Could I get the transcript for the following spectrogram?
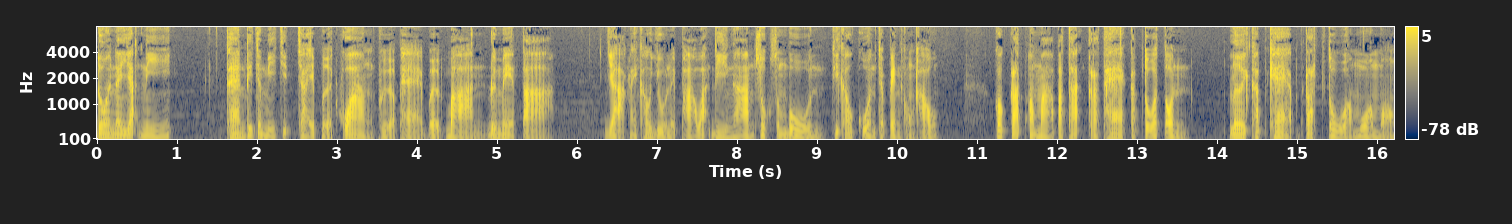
โดยในยะนี้ แทนที่จะมีจิตใจเปิดกว้างเผื่อแผ่เบิกบานด้วยเมตตา อยากให้เขาอยู่ในภาวะดีงามสุขสมบูรณ์ที่เขาควรจะเป็นของเขา ก็กลับเอามาปะทะกระแทกกับตัวตน เลยคับแคบรัดตัวมัวหมอง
